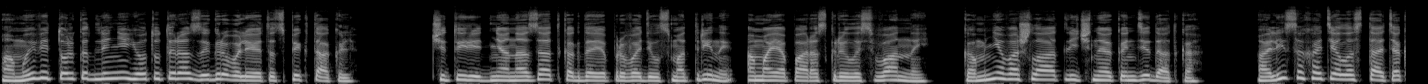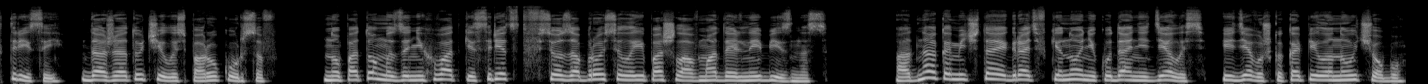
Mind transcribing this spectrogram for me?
А мы ведь только для нее тут и разыгрывали этот спектакль. Четыре дня назад, когда я проводил смотрины, а моя пара скрылась в ванной, Ко мне вошла отличная кандидатка. Алиса хотела стать актрисой, даже отучилась пару курсов. Но потом из-за нехватки средств все забросила и пошла в модельный бизнес. Однако мечта играть в кино никуда не делась, и девушка копила на учебу.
